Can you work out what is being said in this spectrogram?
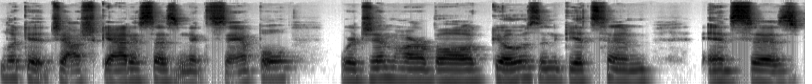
look at Josh Gattis as an example where Jim Harbaugh goes and gets him and says,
